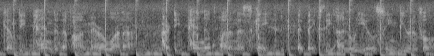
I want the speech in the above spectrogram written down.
Become dependent upon marijuana are dependent on an escape that makes the unreal seem beautiful.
